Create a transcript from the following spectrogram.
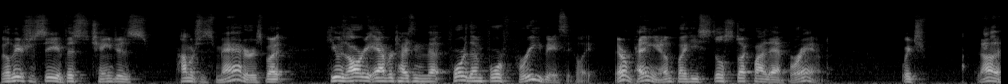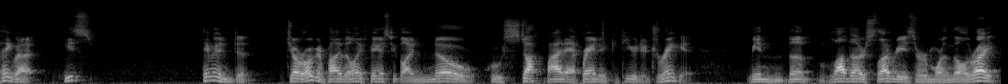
it'll be interesting to see if this changes how much this matters. But he was already advertising that for them for free, basically. They weren't paying him, but he's still stuck by that brand. Which, now that I think about it, he's him and Joe Rogan are probably the only famous people I know who stuck by that brand and continue to drink it. I mean, the, a lot of the other celebrities are more in the middle the right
